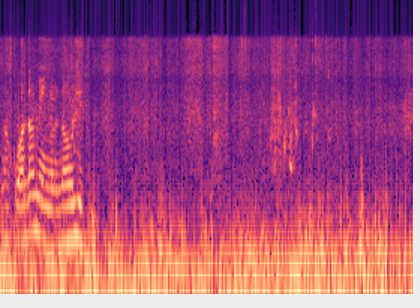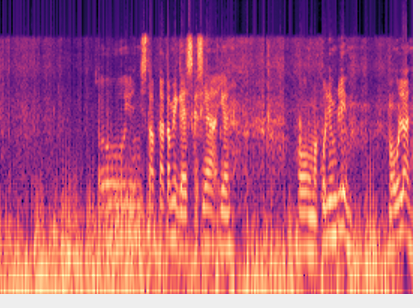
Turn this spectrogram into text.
nakuha namin or nahuli. So, yun, stop na kami guys kasi nga yun. Oh, makulimlim. Maulan.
